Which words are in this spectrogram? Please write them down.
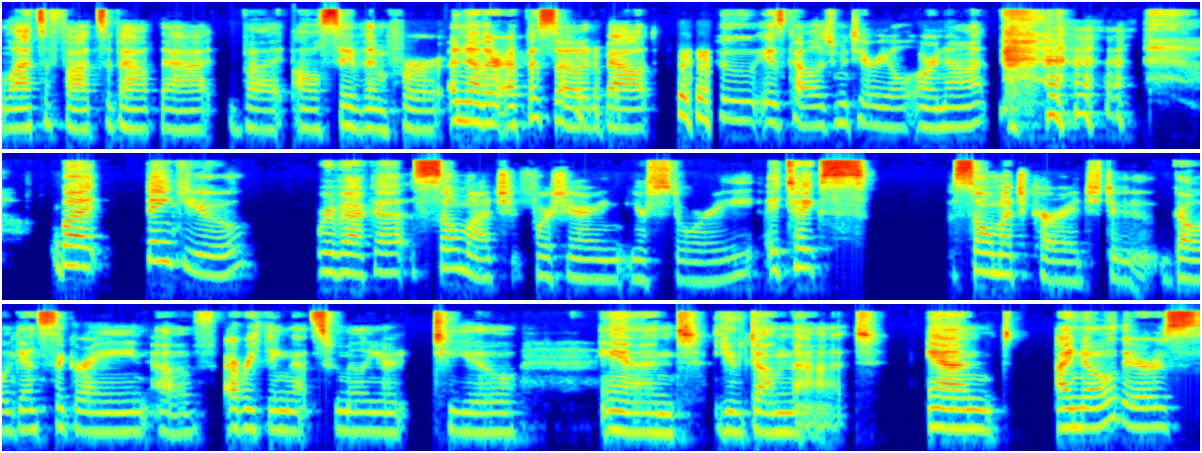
lots of thoughts about that, but I'll save them for another episode about who is college material or not. but thank you Rebecca, so much for sharing your story. It takes so much courage to go against the grain of everything that's familiar to you. And you've done that. And I know there's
